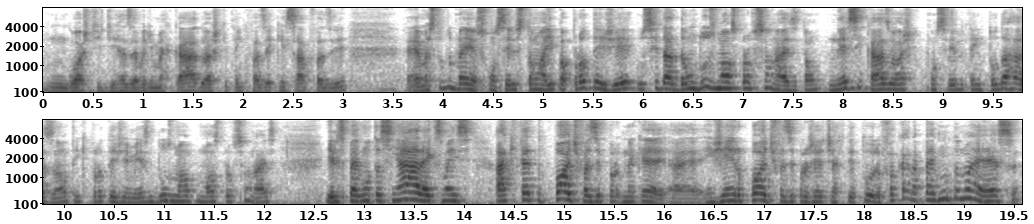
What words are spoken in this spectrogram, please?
não gosto de, de reserva de mercado, acho que tem que fazer quem sabe fazer. É, mas tudo bem, os conselhos estão aí para proteger o cidadão dos maus profissionais. Então, nesse caso, eu acho que o conselho tem toda a razão, tem que proteger mesmo dos maus, maus profissionais. E eles perguntam assim: ah, Alex, mas arquiteto pode fazer. Como é que é? é? Engenheiro pode fazer projeto de arquitetura? Eu falo, cara, a pergunta não é essa.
